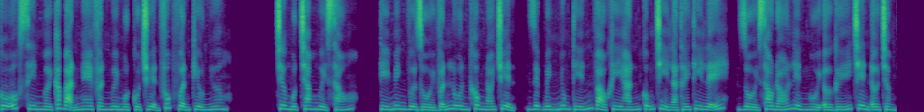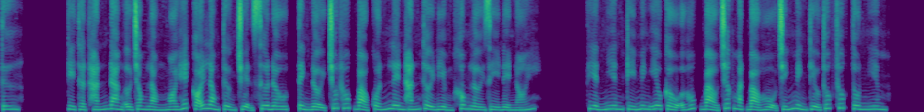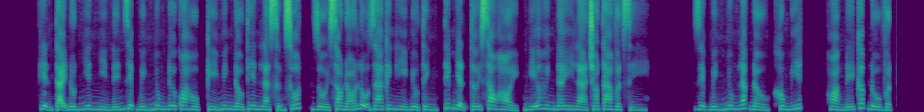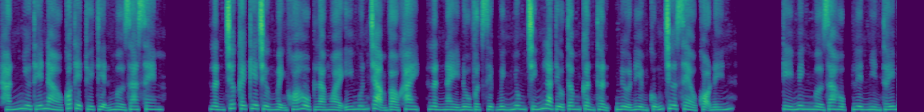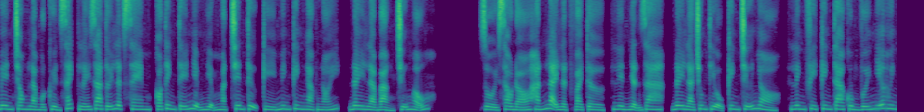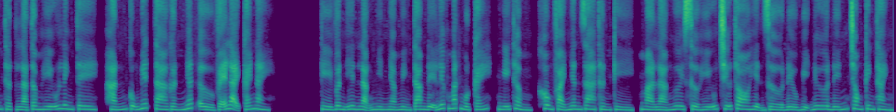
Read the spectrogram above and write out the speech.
Cô Úc xin mời các bạn nghe phần 11 của truyện Phúc Vận Kiều Nương. chương 116. Kỳ Minh vừa rồi vẫn luôn không nói chuyện, Diệp Bình Nhung tiến vào khi hắn cũng chỉ là thấy thi lễ, rồi sau đó liền ngồi ở ghế trên ở trầm tư. Kỳ thật hắn đang ở trong lòng moi hết cõi lòng tưởng chuyện xưa đâu, tỉnh đợi chút húc bảo quấn lên hắn thời điểm không lời gì để nói. Hiển nhiên Kỳ Minh yêu cầu ở húc bảo trước mặt bảo hộ chính mình tiểu thúc thúc tôn nghiêm. Hiện tại đột nhiên nhìn đến Diệp Bình Nhung đưa qua hộp kỳ minh đầu tiên là sừng sốt, rồi sau đó lộ ra kinh hỉ biểu tình, tiếp nhận tới sau hỏi, nghĩa huynh đây là cho ta vật gì? Diệp Bình Nhung lắc đầu, không biết. Hoàng đế cấp đồ vật hắn như thế nào có thể tùy tiện mở ra xem. Lần trước cái kia trường mệnh khóa hộp là ngoài ý muốn chạm vào khai, lần này đồ vật Diệp Bình Nhung chính là tiểu tâm cẩn thận, nửa điểm cũng chưa xẻo cọ đến. Kỳ Minh mở ra hộp liền nhìn thấy bên trong là một quyển sách lấy ra tới lật xem, có tinh tế niệm niệm mặt trên tự Kỳ Minh kinh ngạc nói, đây là bảng chữ mẫu. Rồi sau đó hắn lại lật vài tờ, liền nhận ra, đây là trung thiệu kinh chữ nhỏ, Linh Phi kinh ta cùng với Nghĩa huynh thật là tâm hữu Linh tê, hắn cũng biết ta gần nhất ở vẽ lại cái này. Kỳ Vân yên lặng nhìn nhà mình tam đệ liếc mắt một cái, nghĩ thầm, không phải nhân gia thần kỳ, mà là ngươi sở hữu chữ to hiện giờ đều bị đưa đến trong kinh thành.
